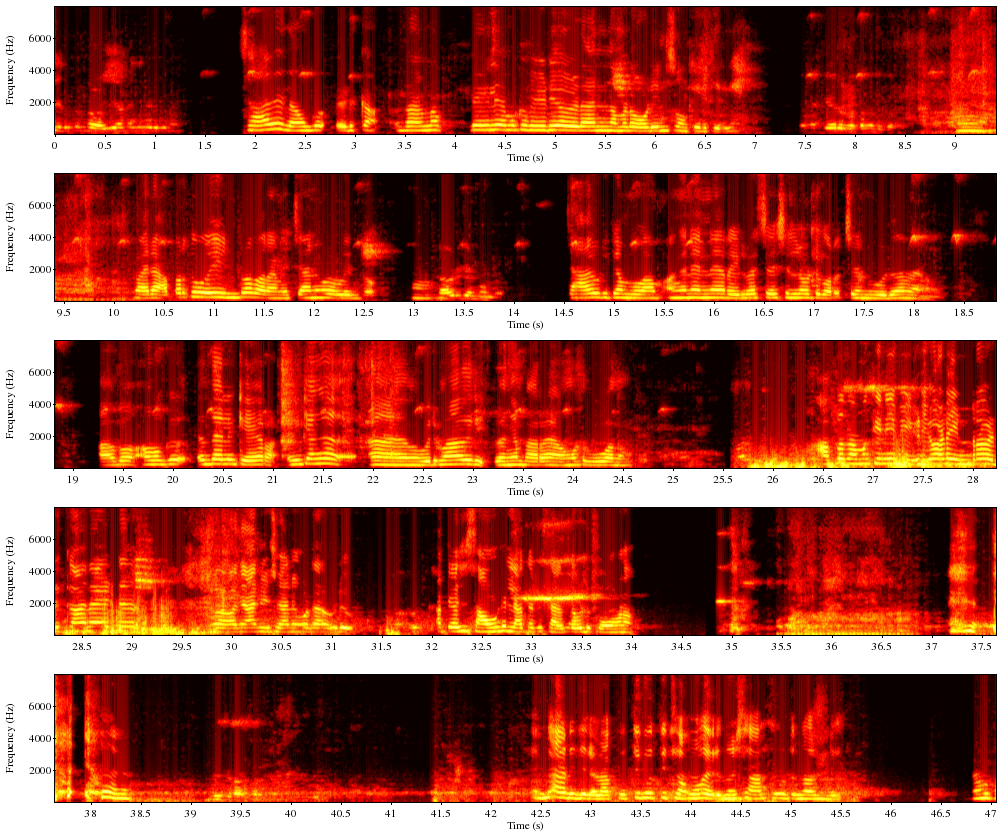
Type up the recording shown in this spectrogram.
സാരമില്ല നമുക്ക് എടുക്കാം. കാരണം ഡെയിലി നമുക്ക് വീഡിയോ ഇടാൻ നമ്മുടെ ഓഡിയൻസ് നോക്കിയിരിക്കില്ലേ. വരാം. അപ്പുറത്ത് പോയി ഇൻട്രോ പറയാം വെച്ചാനും കൂടെ ഉള്ള ഇൻട്രോ ചായ കുടിക്കാൻ പോവാം. അങ്ങനെ എന്നെ റെയിൽവേ സ്റ്റേഷനിലോട്ട് കുറച്ച് വിടുവാൻ വിടുകയും വേണം. അപ്പോൾ നമുക്ക് എന്തായാലും കയറാം എനിക്കങ്ങ് ഒരുമാതിരി. ഞാൻ പറയാം അങ്ങോട്ട് പോവാം നമുക്ക്. അപ്പൊ നമുക്കിനി വീഡിയോടെ ഇൻട്രോ എടുക്കാനായിട്ട് ഞാൻ ഇഷാനും കൂടെ ഒരു അത്യാവശ്യം സൗണ്ട് ഇല്ലാത്തൊരു സ്ഥലത്തോട്ട് പോകണം എന്താ അറിയില്ലടാ കുത്തി കുത്തി ചുമ വരുന്നു ശ്വാസം കിട്ടുന്നുണ്ട്. ഞങ്ങൾ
